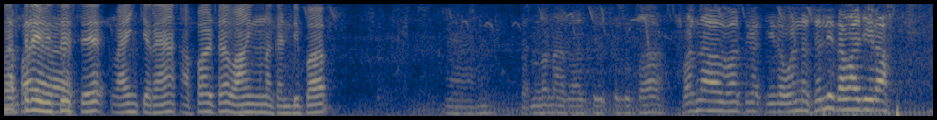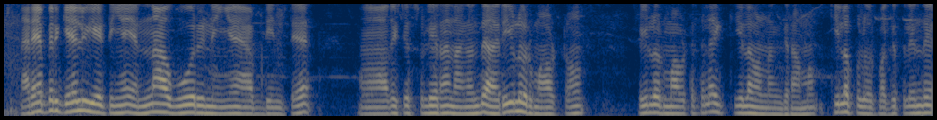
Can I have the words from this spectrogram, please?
பர்த்டே விசேஷ் வாங்கிக்கிறேன். அப்பாட்ட வாங்கணும் கண்டிப்பாக நான் வாழ்த்து சொல்லுப்பா. பிறந்தநாள் வாழ்த்துக்கள். இதை ஒன்று சொல்லி தவாச்சிக்கடா நிறைய பேர் கேள்வி கேட்டீங்க என்ன ஊர் நீங்கள் அப்படின்ட்டு. அதுக்கு சொல்லிடுறேன். நாங்கள் வந்து அரியலூர் மாவட்டம். அரியலூர் மாவட்டத்தில் கீழவண்ணம் கிராமம். கீழப்பள்ளூர் பக்கத்துலேருந்து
